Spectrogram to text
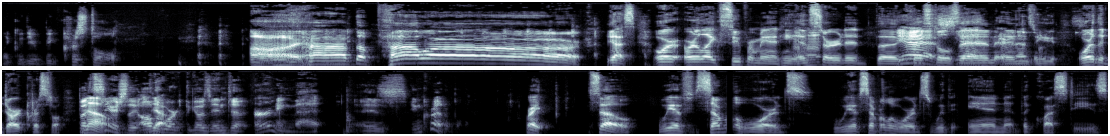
like with your big crystal. I have the power. yes, or or like Superman, he Uh-huh. inserted the Yes, crystals yeah, in, and he, or the dark crystal. But no, seriously, all yeah. the work that goes into earning that is incredible. Right. So we have several awards. We have several awards within the Questies.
